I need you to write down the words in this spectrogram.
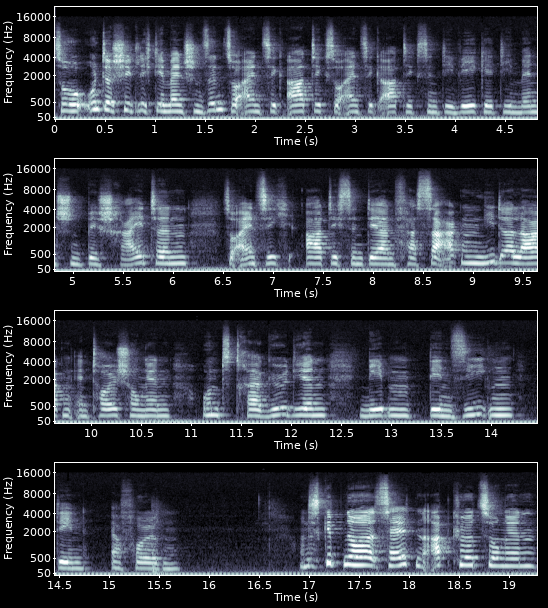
So unterschiedlich die Menschen sind, so einzigartig, so einzigartig sind die Wege, die Menschen beschreiten, so einzigartig sind deren Versagen, Niederlagen, Enttäuschungen und Tragödien neben den Siegen, den Erfolgen. Und es gibt nur selten Abkürzungen.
